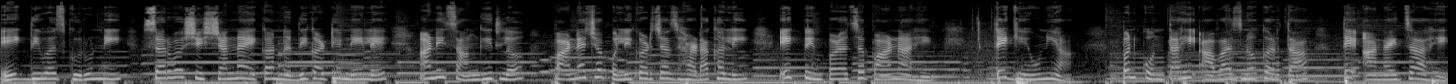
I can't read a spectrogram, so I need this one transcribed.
एक दिवस गुरूंनी सर्व शिष्यांना एका नदीकाठी नेले आणि सांगितलं पाण्याच्या पलीकडच्या झाडाखाली एक पिंपळाचं पान आहे. ते घेऊन या. पण कोणताही आवाज न करता ते आणायचं आहे.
